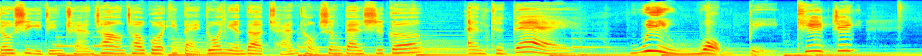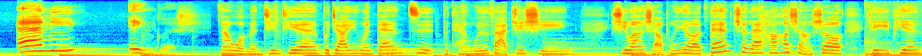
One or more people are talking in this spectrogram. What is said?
都是已经传唱超过一百多年的传统圣诞诗歌。And today, we won't be teaching any English. 那我们今天不教英文单字，不谈文法句型，希望小朋友单纯来好好享受这一篇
